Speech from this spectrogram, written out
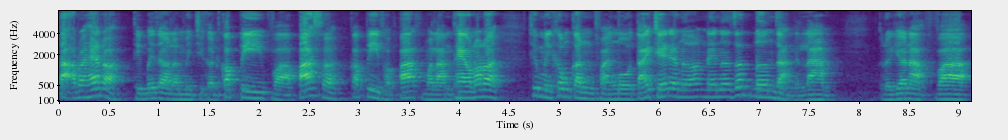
tạo ra hết rồi. Thì bây giờ là mình chỉ cần copy và pass thôi. Copy và pass và làm theo nó thôi. Chứ mình không cần phải ngồi tái chế nữa nên nó rất đơn giản để làm. Được chưa nào? Và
